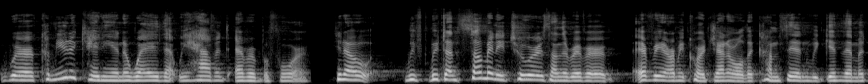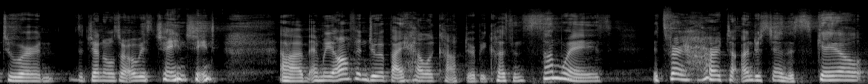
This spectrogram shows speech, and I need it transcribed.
we're communicating in a way that we haven't ever before. You know, we've, we've done so many tours on the river. Every Army Corps general that comes in, we give them a tour and the generals are always changing. Um, and we often do it by helicopter because, in some ways, it's very hard to understand the scale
